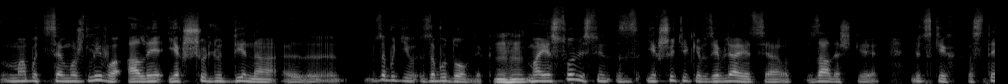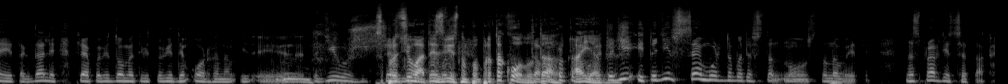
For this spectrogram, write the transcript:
мабуть це можливо, але якщо людина е, забудів, забудовник. Угу. Має совість, він, якщо тільки з'являються от залишки людських костей і так далі, треба повідомити відповідним органам. І, і тоді вже Спрацювати, можна звісно, по протоколу. Так, так. по А як і, тоді, і тоді все можна буде встан- ну, встановити. Насправді це так.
